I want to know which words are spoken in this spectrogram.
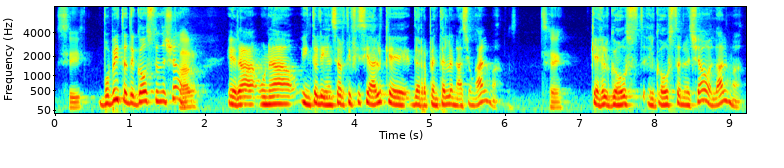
Sí, ¿Vos viste The Ghost in the Shell? claro. Era una inteligencia artificial que de repente le nace un alma. Sí. Que es el ghost, el ghost en el shell, el alma.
